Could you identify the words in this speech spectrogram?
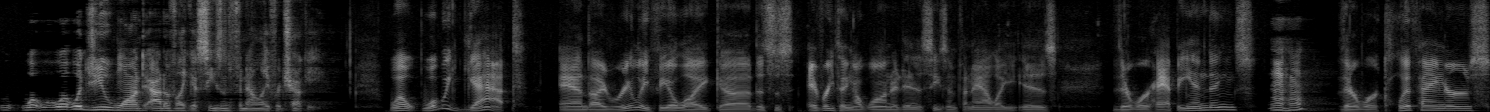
What what would you want out of like a season finale for Chucky? Well, what we got, and I really feel like uh, this is everything I wanted in a season finale, is there were happy endings, Mm-hmm. there were cliffhangers,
